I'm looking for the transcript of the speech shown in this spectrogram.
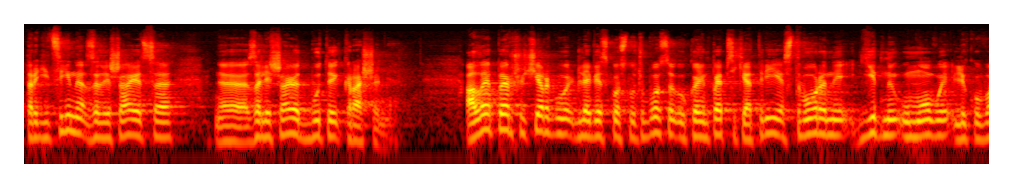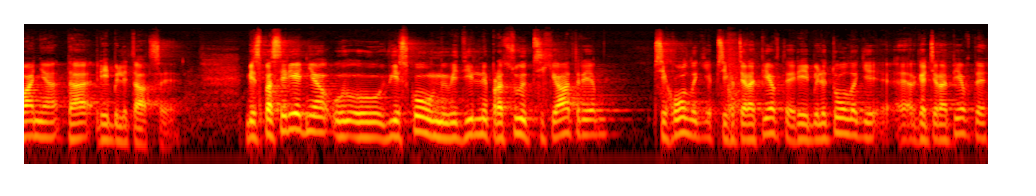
традиційно залишається, е, залишають бути кращими. Але в першу чергу для військовослужбовців у КМП психіатрії створені гідні умови лікування та реабілітації. Безпосередньо у військовому відділенні працюють психіатри, психологи, психотерапевти, реабілітологи, ерготерапевти,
